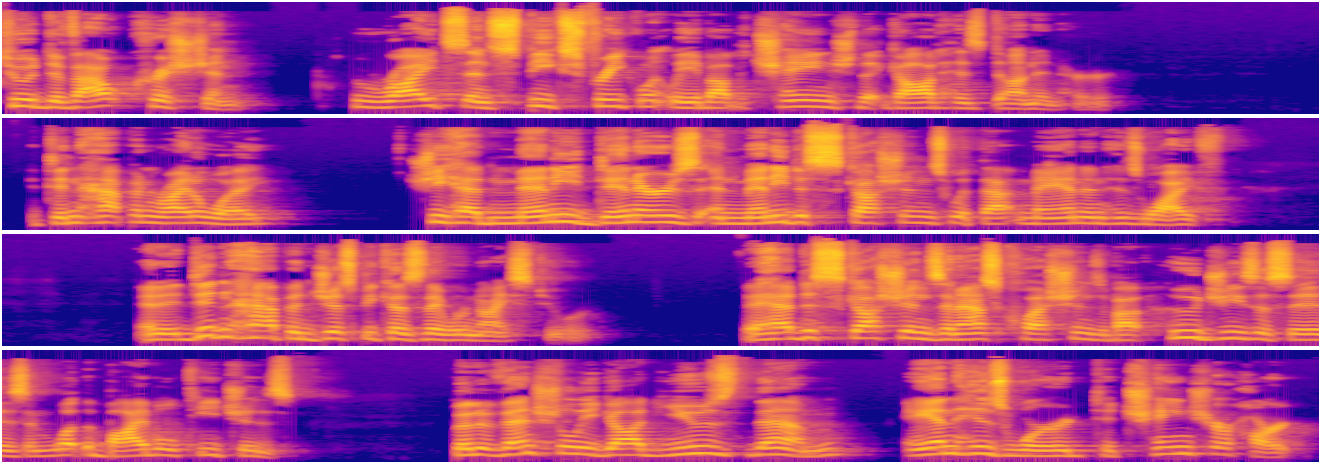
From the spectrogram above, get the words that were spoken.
to a devout Christian who writes and speaks frequently about the change that God has done in her. It didn't happen right away. She had many dinners and many discussions with that man and his wife. And it didn't happen just because they were nice to her. They had discussions and asked questions about who Jesus is and what the Bible teaches. But eventually, God used them and His Word to change her heart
